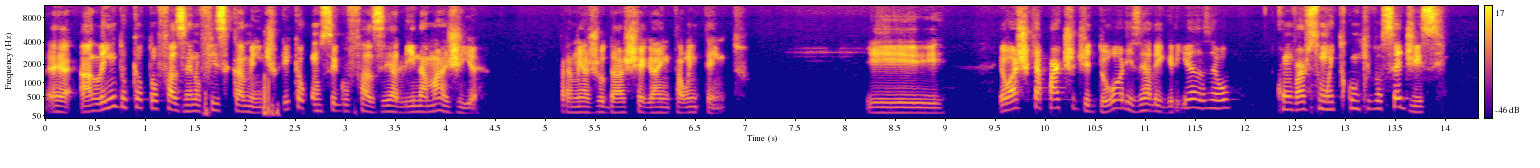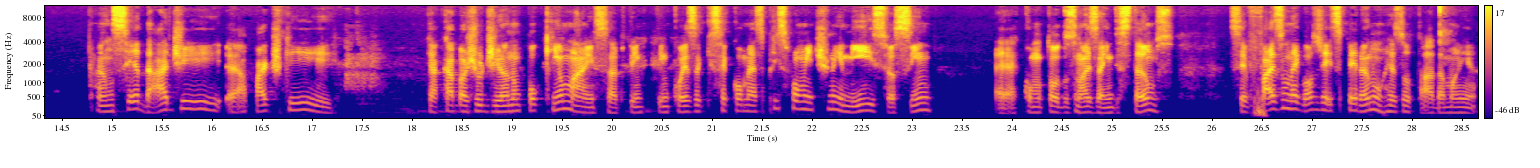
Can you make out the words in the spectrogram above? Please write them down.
é, além do que eu tô fazendo fisicamente, o que, que eu consigo fazer ali na magia? para me ajudar a chegar em tal intento. E eu acho que a parte de dores e alegrias eu converso muito com o que você disse. A ansiedade é a parte que, que acaba judiando um pouquinho mais, sabe? Tem, tem coisa que você começa, principalmente no início, assim, é, como todos nós ainda estamos, você faz um negócio já esperando um resultado amanhã,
